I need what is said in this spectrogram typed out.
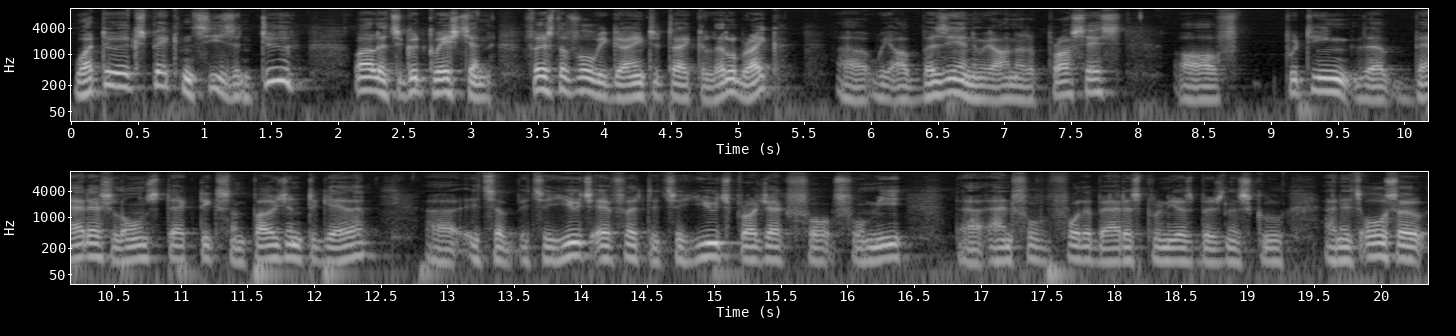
What to expect in season two? Well, it's a good question. First of all, we're going to take a little break. Uh, we are busy and we are in the process of putting the Badass Launch Tactics Symposium together. Uh, it's a it's a huge effort. It's a huge project for for me uh, and for for the Badasspreneur's Business School, and it's also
